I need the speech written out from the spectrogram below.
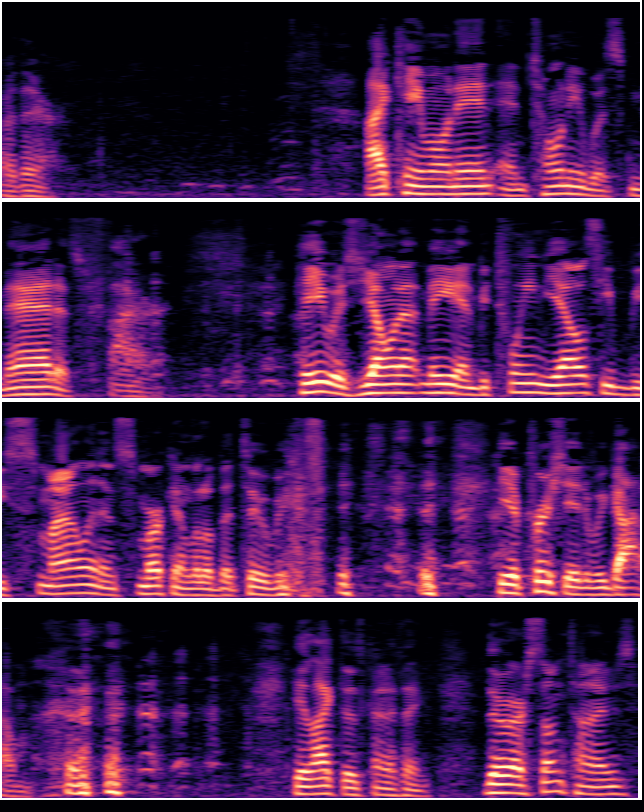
are there. I came on in and Tony was mad as fire. He was yelling at me and between yells he would be smiling and smirking a little bit too because he, he appreciated we got him. he liked those kind of things. There are some times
